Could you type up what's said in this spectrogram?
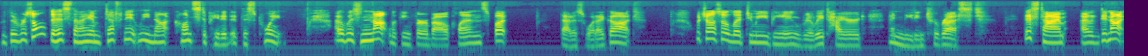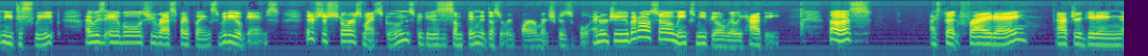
The result is that I am definitely not constipated at this point. I was not looking for a bowel cleanse, but that is what I got, which also led to me being really tired and needing to rest. This time, I did not need to sleep. I was able to rest by playing some video games. This restores my spoons because it's something that doesn't require much physical energy, but also makes me feel really happy. Thus, I spent Friday after getting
